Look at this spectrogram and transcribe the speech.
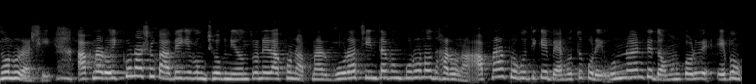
ধনুরাশি, আপনার ঐক্যনাশক আবেগ এবং ঝোঁক নিয়ন্ত্রণে রাখুন। আপনার গোড়া চিন্তা এবং পুরনো ধারণা আপনার প্রগতিকে ব্যাহত করে, উন্নয়নকে দমন করবে এবং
